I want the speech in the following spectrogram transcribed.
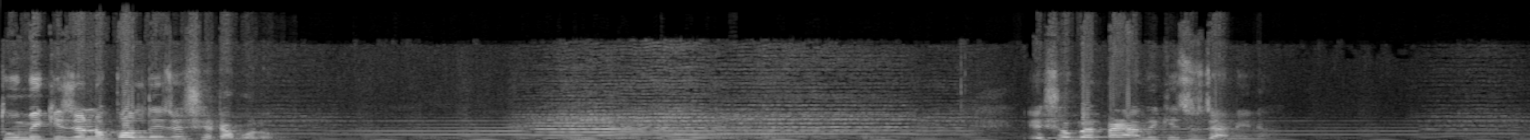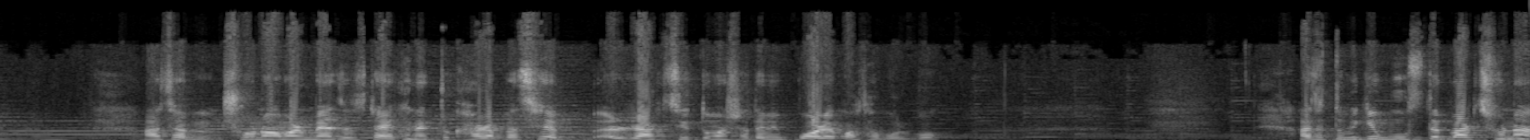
তুমি কি জন্য কল দিয়েছ সেটা বলো। এসব ব্যাপারে আমি কিছু জানি না। আচ্ছা শোনো, আমার মেজাজটা এখন একটু খারাপ আছে। রাখছি, তোমার সাথে আমি পরে কথা বলব। আচ্ছা তুমি কি বুঝতে পারছ না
